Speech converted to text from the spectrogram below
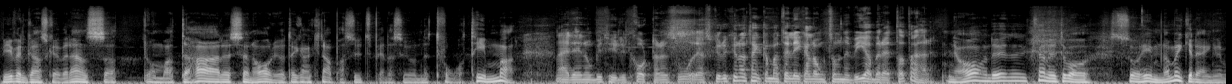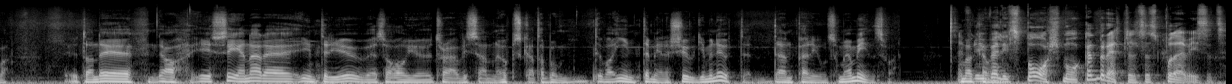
vi är väl ganska överens att, om att det här scenariot det kan knappast utspela sig under två timmar. Nej, det är nog betydligt kortare än så. Jag skulle kunna tänka mig att det är lika långt som när vi har berättat det här. Ja, det det kan inte vara så himla mycket längre va. Utan det ja, i senare intervjuer så har ju Travis uppskattat på, det var inte mer än 20 minuter den period som jag minns va. Det är ju kan- väldigt sparsmakad berättelse på det viset.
